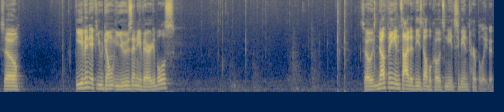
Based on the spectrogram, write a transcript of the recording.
so even if you don't use any variables so nothing inside of these double quotes needs to be interpolated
